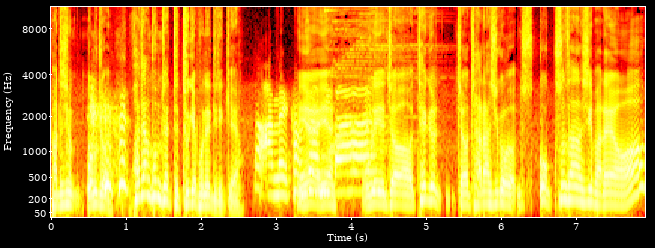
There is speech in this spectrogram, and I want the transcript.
받으시면 너무 좋아요. 화장품 세트 두 개 보내드릴게요. 아, 네, 감사합니다. 우리 저 태교 저 잘하시고 꼭 순산하시기 바래요.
